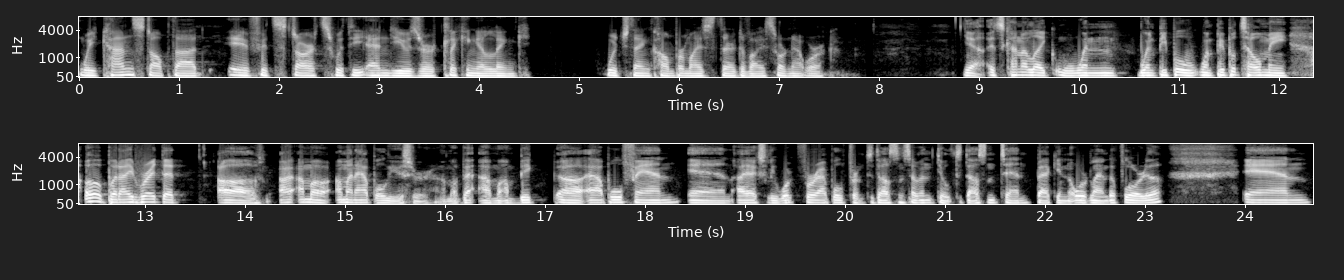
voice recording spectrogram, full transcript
we can stop that if it starts with the end user clicking a link, which then compromises their device or network. Yeah, it's kind of like when when people when people tell me, "Oh, but I read that uh, I, am a I'm an Apple user. I'm a I'm a big uh, Apple fan, and I actually worked for Apple from 2007 till 2010 back in Orlando, Florida. And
